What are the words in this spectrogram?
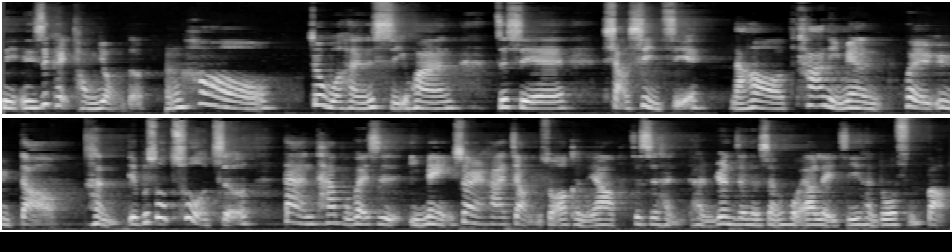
你你是可以通用的。然后就我很喜欢这些小细节，然后它里面会遇到很也不说挫折。但他不会是一昧，虽然他叫你说哦，可能要就是很很认真的生活，要累积很多福报，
